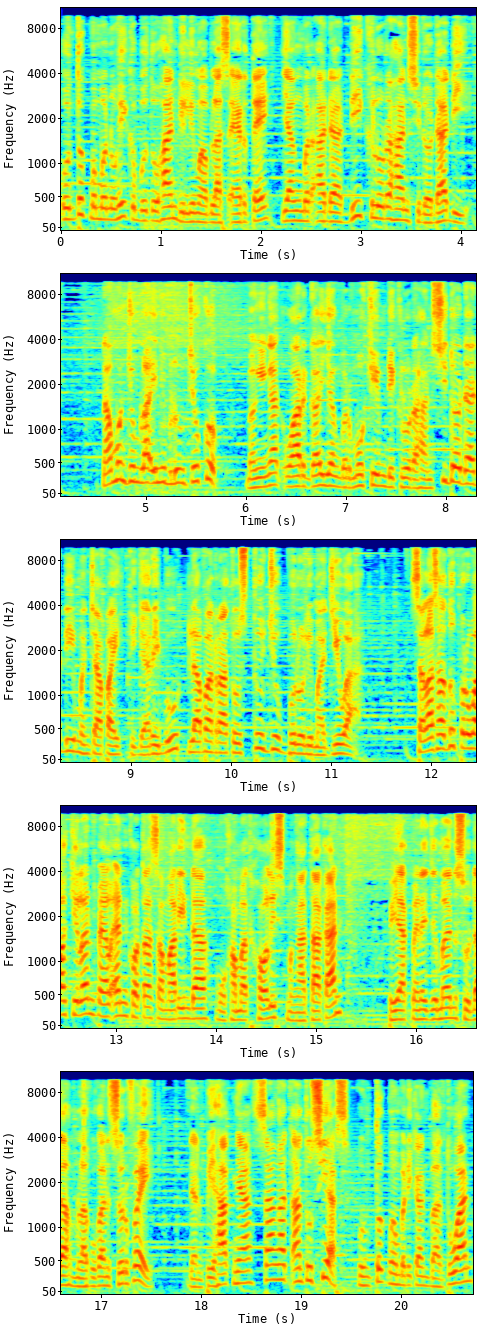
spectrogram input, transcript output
untuk memenuhi kebutuhan di 15 RT yang berada di Kelurahan Sidodadi. Namun jumlah ini belum cukup, mengingat warga yang bermukim di Kelurahan Sidodadi mencapai 3.875 jiwa. Salah satu perwakilan PLN Kota Samarinda, Muhammad Holis mengatakan, pihak manajemen sudah melakukan survei dan pihaknya sangat antusias untuk memberikan bantuan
